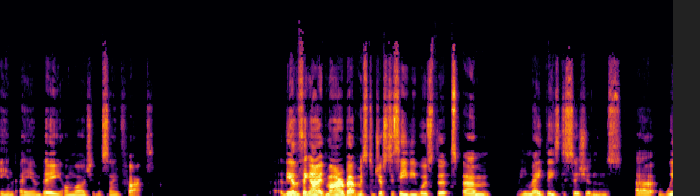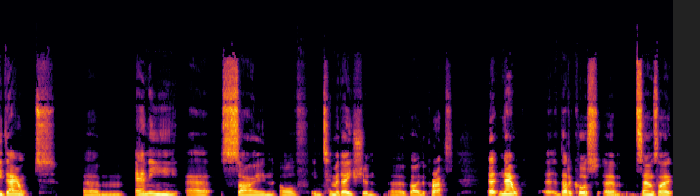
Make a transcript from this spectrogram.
in A and B on largely the same facts. The other thing I admire about Mr. Justice Eady was that um, he made these decisions uh, without um, any uh, sign of intimidation uh, by the press. Uh, now, uh, that of course um, sounds like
